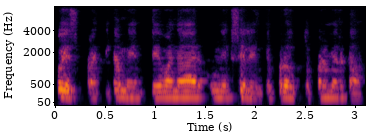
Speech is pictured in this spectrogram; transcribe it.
pues prácticamente van a dar un excelente producto para el mercado.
